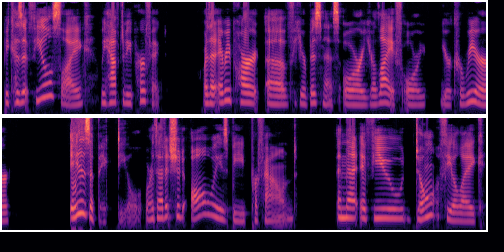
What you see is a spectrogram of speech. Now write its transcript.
because it feels like we have to be perfect or that every part of your business or your life or your career is a big deal or that it should always be profound. And that if you don't feel like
